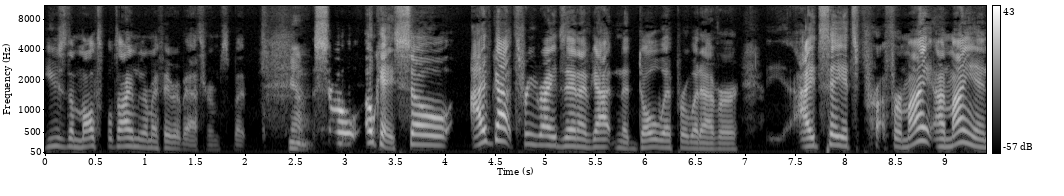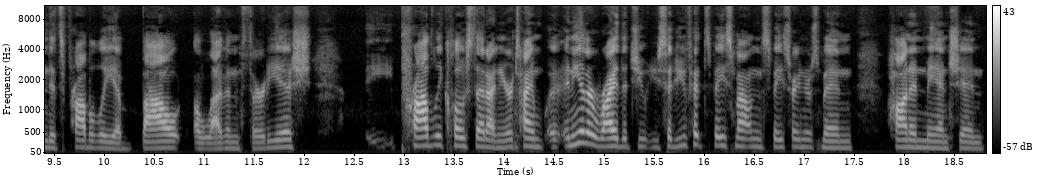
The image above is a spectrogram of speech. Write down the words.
used them multiple times. They're my favorite bathrooms. But Yeah. so okay, so I've got three rides in. I've gotten a Dole Whip or whatever. I'd say it's pro- for my on my end. It's probably about eleven thirty ish. Probably close to that on your time. Any other ride that you you said you've hit Space Mountain, Space Ranger Spin, Haunted Mansion.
